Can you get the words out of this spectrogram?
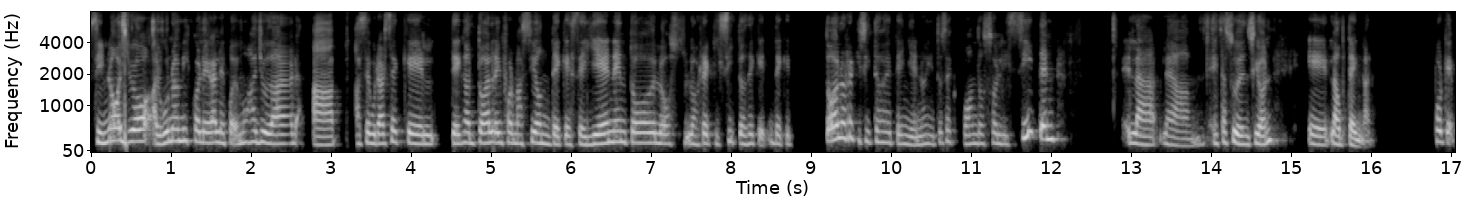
si no, yo, alguno de mis colegas les podemos ayudar a asegurarse que tengan toda la información, de que se llenen todos los, requisitos, de que, todos los requisitos estén llenos. Y entonces, cuando soliciten esta subvención, eh, la obtengan. Porque,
